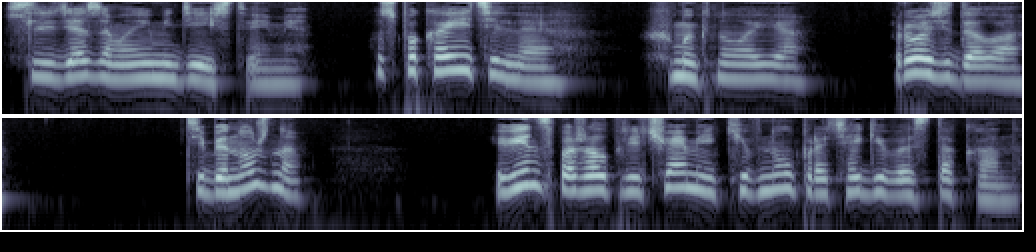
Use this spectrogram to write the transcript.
следя за моими действиями. «Успокоительное», — хмыкнула я. «Рози дала. Тебе нужно?» Винс пожал плечами и кивнул, протягивая стакан.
